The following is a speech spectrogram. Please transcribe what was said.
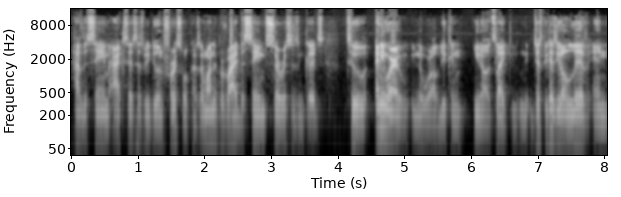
have the same access as we do in first world countries. I wanted to provide the same services and goods to anywhere in the world. You can, you know, it's like just because you don't live in,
